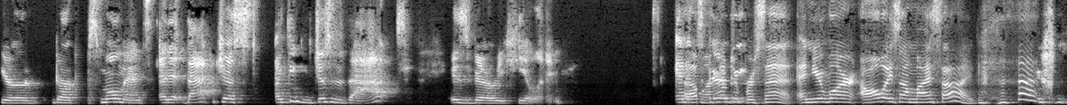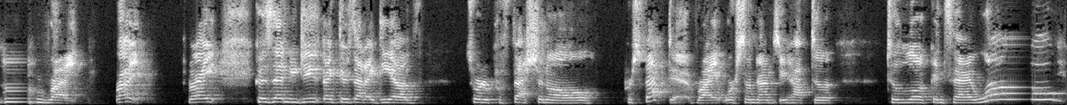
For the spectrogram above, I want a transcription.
your darkest moments. And it, that just i think just that is very healing. And oh, 100% very, and you weren't always on my side. Right right right. Because then you do like there's that idea of sort of professional perspective right? Where sometimes you have to to look and say, well,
